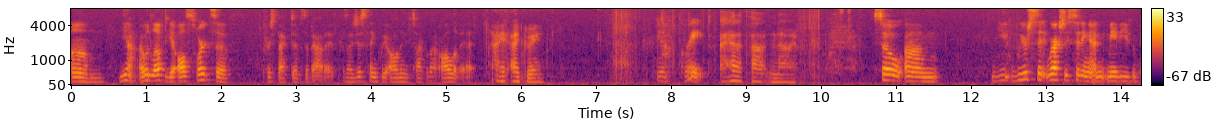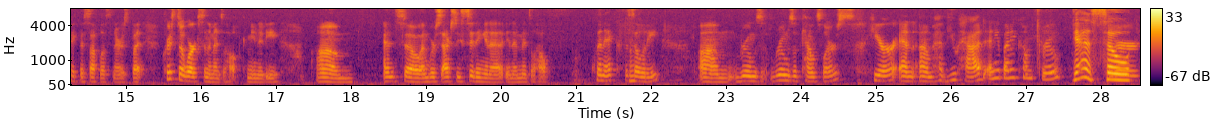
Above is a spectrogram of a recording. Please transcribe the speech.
Um, yeah, I would love to get all sorts of perspectives about it because I just think we all need to talk about all of it. I, I agree. Yeah, great. I had a thought and now I So um, you, we're sitting. We're actually sitting, and maybe you can pick this up, listeners. But Krista works in the mental health community, um, and so and we're actually sitting in a in a mental health clinic facility, um, rooms rooms of counselors here. And um, have you had anybody come through? Yes. So, Their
